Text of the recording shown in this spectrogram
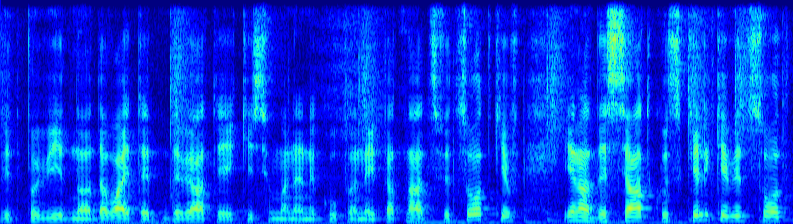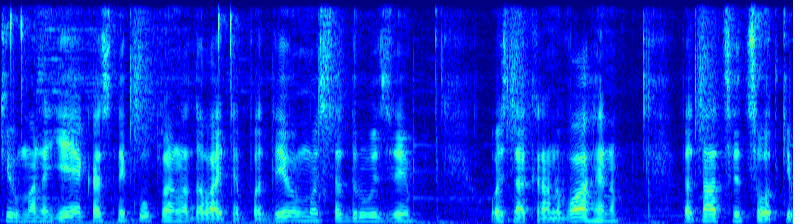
відповідно, давайте 9 якийсь у мене не куплений 15%. І на десятку скільки відсотків? У мене є якась не куплена. Давайте подивимося, друзі. Ось на Кранваген. 15%.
